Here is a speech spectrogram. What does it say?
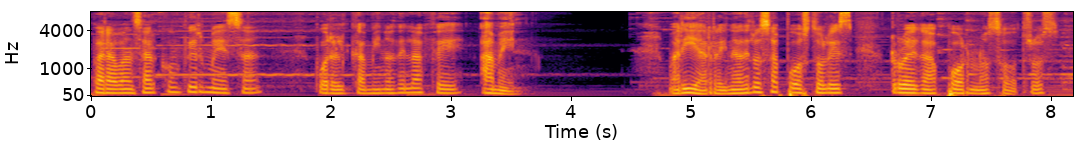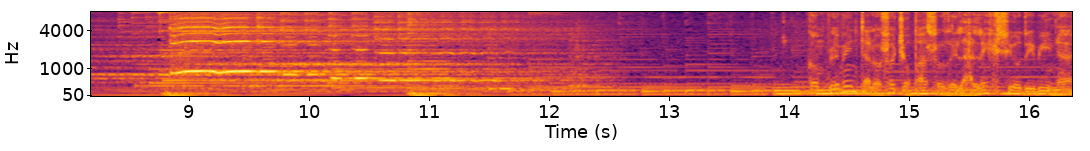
para avanzar con firmeza por el camino de la fe. Amén. María, Reina de los Apóstoles, ruega por nosotros. Complementa los ocho pasos de la Alexio Divina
